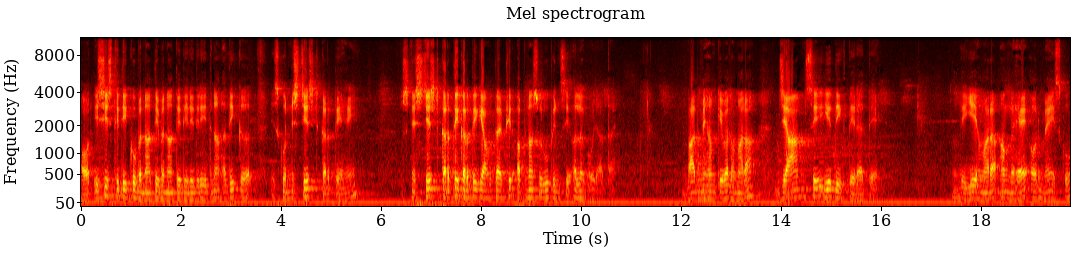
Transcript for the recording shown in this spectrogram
और इसी स्थिति को बनाते बनाते धीरे धीरे इतना अधिक इसको निश्चेष्ट करते हैं। उस निश्चेष्ट करते करते क्या होता है? फिर अपना स्वरूप इनसे अलग हो जाता है। बाद में हम केवल हमारा ज्ञान से ये दिखते रहते हैं। ये हमारा अंग है और मैं इसको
